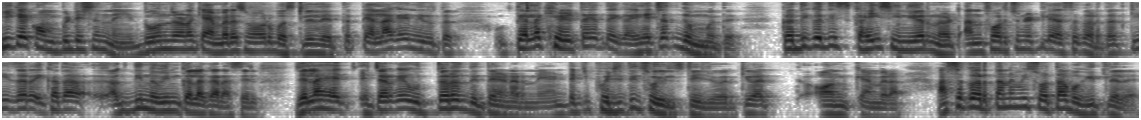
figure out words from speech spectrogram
ही काही कॉम्पिटिशन नाही दोन जण कॅमेऱ्यासमोर बसलेले आहेत तर त्याला काही निरुत्तर त्याला खेळता येते का ह्याच्यात गंमत आहे कधी कधी काही सिनियर नट अनफॉर्च्युनेटली असं करतात की जर एखादा अगदी नवीन कलाकार असेल ज्याला ह्या- ह्याच्यावर काही उत्तरच देता येणार नाही आणि त्याची फजितीच होईल स्टेजवर किंवा ऑन कॅमेरा असं करताना मी स्वतः बघितलेलं आहे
